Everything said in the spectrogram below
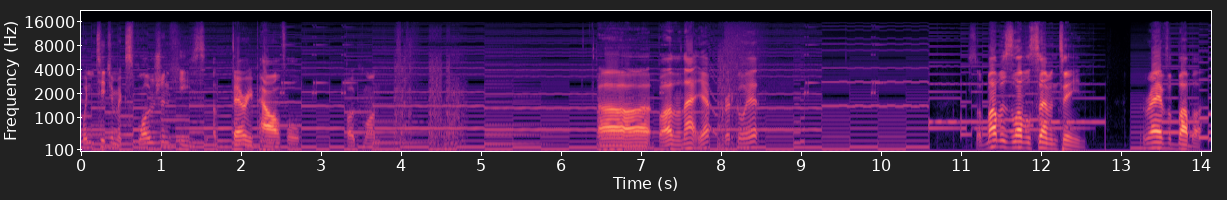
when you teach him Explosion, he's a very powerful Pokemon. Uh, but other than that, yeah, critical hit. So Bubba's level 17. Hooray for Bubba.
